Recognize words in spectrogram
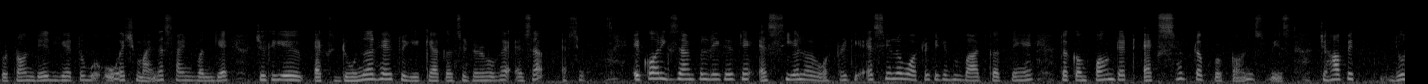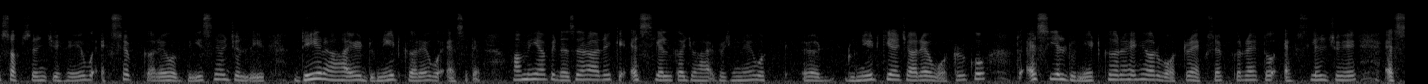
प्रोटॉन दे दिया है तो वो ओ एच माइनस आइन बन गया क्योंकि ये एक्स डोनर है तो ये क्या कंसिडर होगा? एज अ एसिड एक और एग्ज़ाम्पल देख लेते हैं एस सी एल और वाटर की। एस सी एल और वाटर की जब हम बात करते हैं तो compound that accept a proton space जहाँ पे जो सब्सटेंस जो है, वो एक्सेप्ट करे, वो बेस है जो ले, दे रहा है डोनेट करे, वो एसिड है। हमें यहाँ पे नज़र आ रहा है कि एससीएल का जो हाइड्रोजन है, वो डोनेट किया जा रहा है वाटर को। तो एससीएल डोनेट कर रहे हैं और वाटर एक्सेप्ट कर रहा है। तो एससीएल जो है एस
